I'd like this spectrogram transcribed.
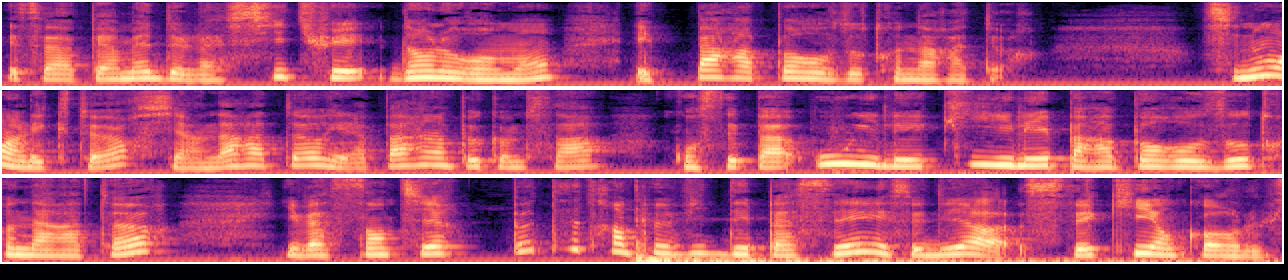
et ça va permettre de la situer dans le roman et par rapport aux autres narrateurs. Sinon, un lecteur, si un narrateur il apparaît un peu comme ça, qu'on sait pas où il est, qui il est par rapport aux autres narrateurs, il va se sentir peut-être un peu vite dépassé et se dire c'est qui encore lui?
